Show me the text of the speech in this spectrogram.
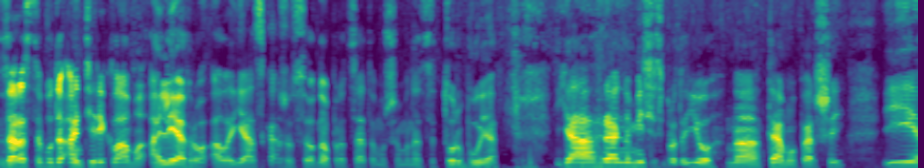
Зараз це буде антиреклама Allegro, але я скажу все одно про це, тому що мене це турбує. Я реально місяць продаю на тему перший і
